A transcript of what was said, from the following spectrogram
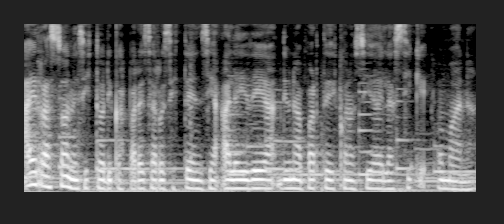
Hay razones históricas para esa resistencia a la idea de una parte desconocida de la psique humana.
